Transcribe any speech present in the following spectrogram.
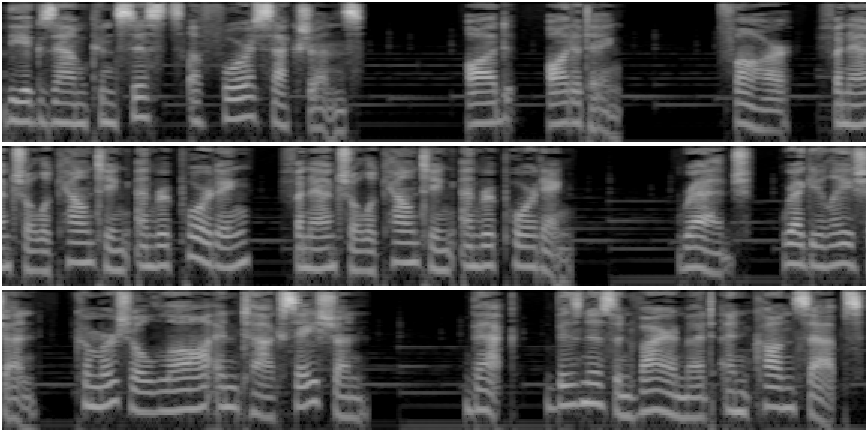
The exam consists of four sections. Aud, auditing. FAR, financial accounting and reporting, financial accounting and reporting. Reg, regulation, commercial law and taxation. BEC, business environment and concepts,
